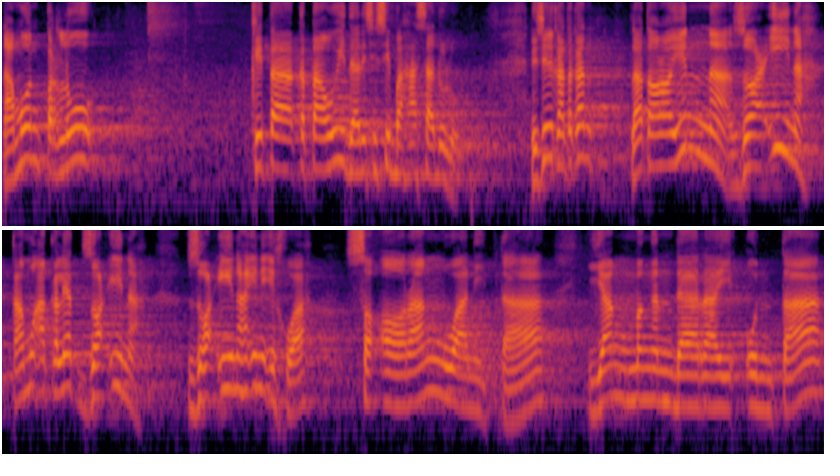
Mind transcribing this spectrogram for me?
Namun perlu kita ketahui dari sisi bahasa dulu. Di sini katakan la za'inah. Kamu akan lihat za'inah. Za'inah ini ikhwah seorang wanita yang mengendarai unta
